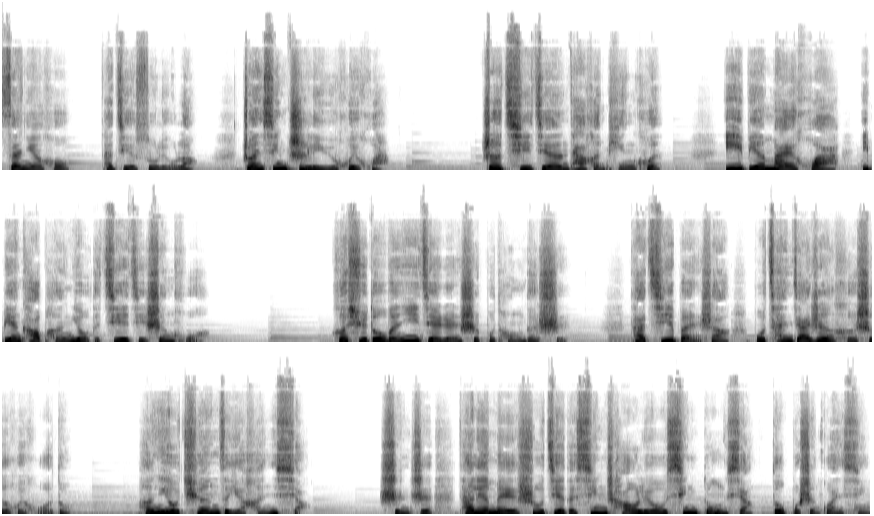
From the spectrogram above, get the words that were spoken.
三年后，他结束流浪，专心致力于绘画。这期间，他很贫困，一边卖画，一边靠朋友的接济生活。和许多文艺界人士不同的是，他基本上不参加任何社会活动，朋友圈子也很小，甚至他连美术界的新潮流、新动向都不甚关心。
